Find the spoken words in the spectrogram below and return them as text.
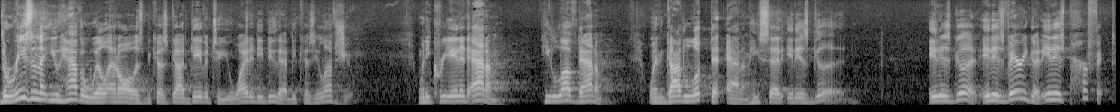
The reason that you have a will at all is because God gave it to you. Why did He do that? Because He loves you. When He created Adam, He loved Adam. When God looked at Adam, He said, It is good. It is good. It is very good. It is perfect.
